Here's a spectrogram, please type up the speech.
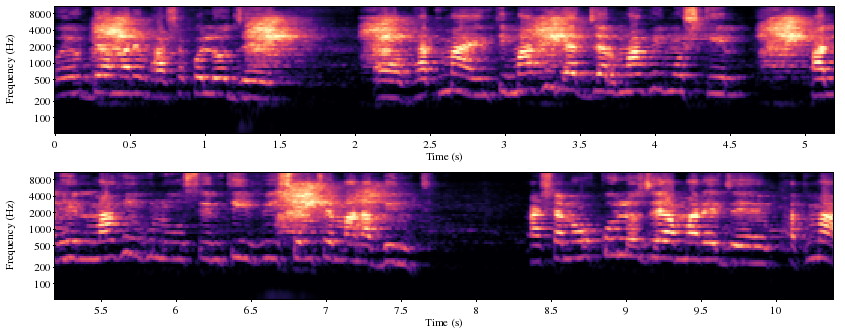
ওই উঠে আমার ভাষা কইলো যে ফাতমা, এনতি মাফি গাজ্জাল মাফি মুশকিল আলহিন মাফি হুলুস এনতি ফি সেনসে মানা বিন্ত আসান ও কইলো যে আমারে যে, ফাতমা,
